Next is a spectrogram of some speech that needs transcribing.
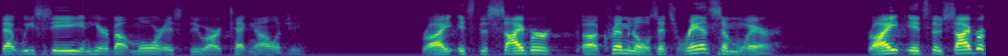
that we see and hear about more is through our technology, right? It's the cyber uh, criminals, it's ransomware, right? It's those cyber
